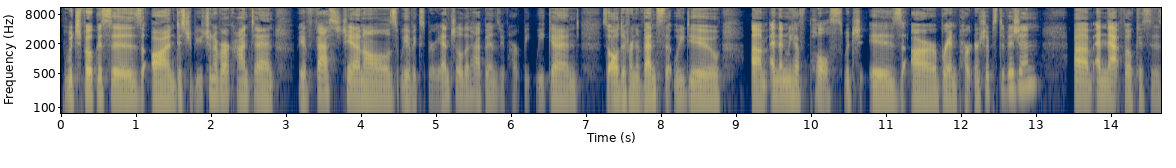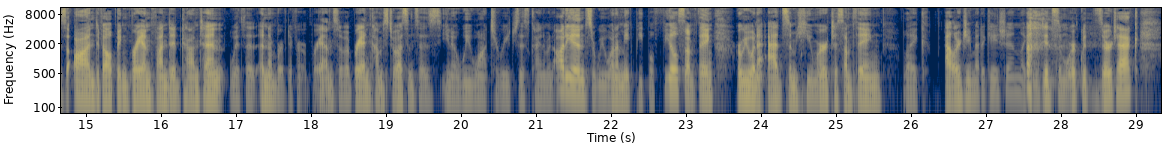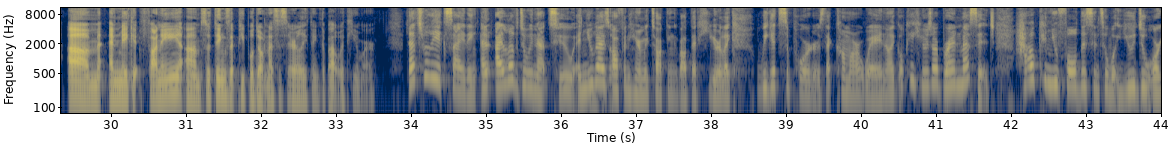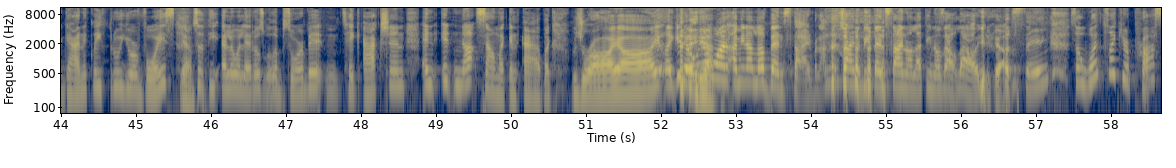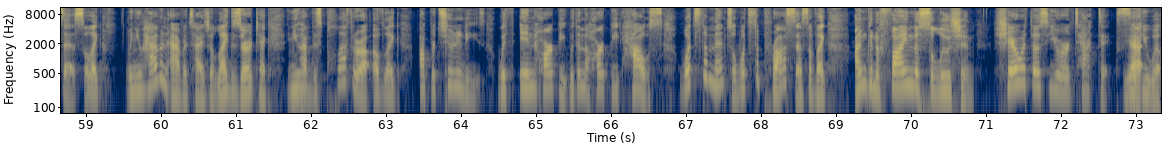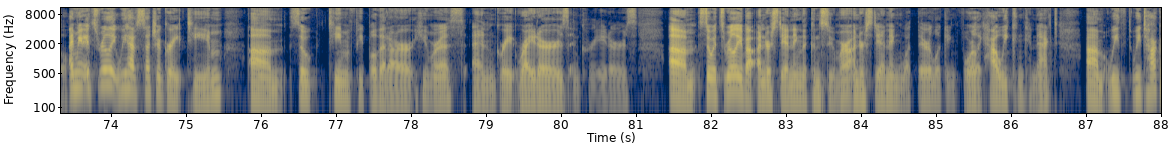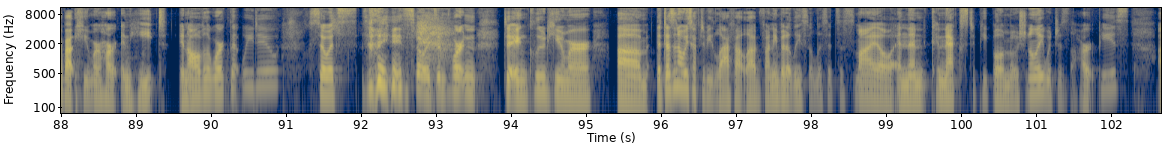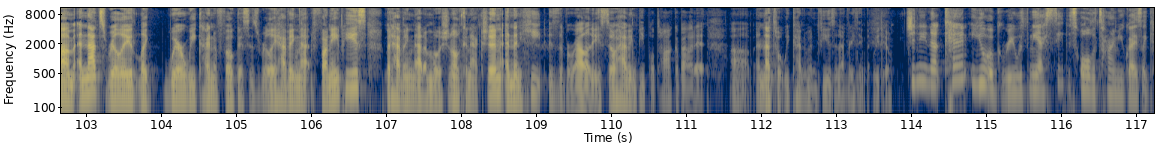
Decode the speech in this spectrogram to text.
which focuses on distribution of our content. We have fast channels, we have experiential that happens, we have Hartbeat Weekend, so all different events that we do. Um, and then we have Pulse, which is our brand partnerships division. Um, and that focuses on developing brand funded content with a, a, number of different brands. So if a brand comes to us and says, you know, we want to reach this kind of an audience, or we want to make people feel something, or we want to add some humor to something like allergy medication, like we did some work with Zyrtec, um, and make it funny. Um, so things that people don't necessarily think about with humor. That's really exciting. And I love doing that too. And you mm. guys often hear me talking about that here. Like, we get supporters that come our way and they're like, okay, here's our brand message. How can you fold this into what you do organically through your voice Yeah. so that the LOLeros will absorb it and take action and it not sound like an ad, like dry eye? Like, you know, we Yeah. don't want, I mean, I love Ben Stein, but I'm not trying to be Ben Stein on Latinos Out Loud. You know Yeah. what I'm saying? So, what's like your process? So, like, when you have an advertiser like Zyrtec and you have this plethora of like opportunities within Hartbeat, within the Hartbeat house, what's the mental, what's the process of like, I'm gonna find the solution? Share with us your tactics, if you will. I mean, it's really we have such a great team. Um, so team of people that are humorous and great writers and creators. Um, so it's really about understanding the consumer, understanding what they're looking for, like how we can connect. Um, we we talk about humor, heart, and heat in all of the work that we do. So it's so it's important to include humor. Um, that doesn't always have to be laugh out loud funny, but at least elicits a smile and then connects to people emotionally, which is the heart piece. Um, and that's really like where we kind of focus is really having that funny piece, but having that emotional connection. And then heat is the virality. So having people talk about it. Um, and that's what we kind of infuse in everything that we do. Janina, can't you agree with me? I say this all the time, you guys. Like,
